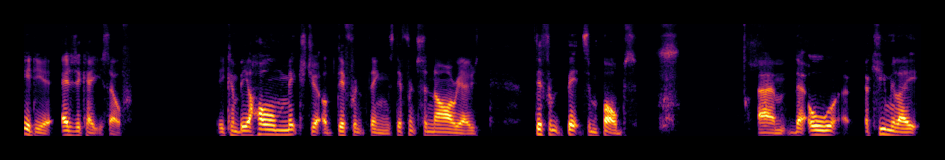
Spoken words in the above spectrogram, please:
Idiot, educate yourself. It can be a whole mixture of different things, different scenarios, different bits and bobs um, that all accumulate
